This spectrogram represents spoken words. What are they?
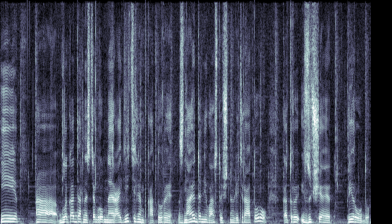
И а, благодарность огромная родителям, которые знают дальневосточную литературу, которые изучают природу,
